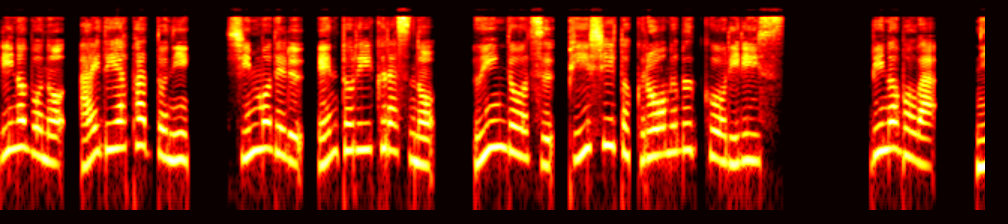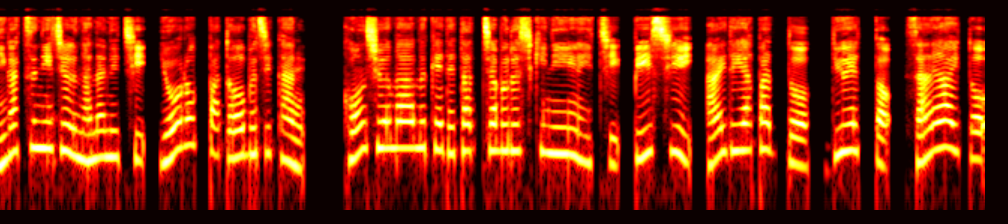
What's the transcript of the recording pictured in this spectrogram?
レノボの IdeaPad に、新モデルエントリークラスの Windows PC と Chromebook をリリース。レノボは2月27日ヨーロッパ東部時間、コンシューマー向けデタッチャブル式 21PC アイディアパッドデュエット 3i と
